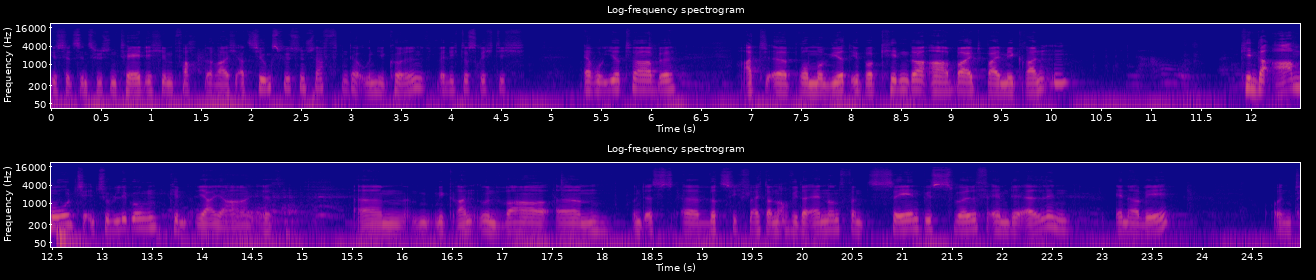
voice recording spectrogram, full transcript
ist jetzt inzwischen tätig im Fachbereich Erziehungswissenschaften der Uni Köln, wenn ich das richtig eruiert habe, hat äh, promoviert über Kinderarbeit bei Migranten. Kinderarmut, Entschuldigung, kind, ja, ja, ähm, Migranten und war, ähm, und es äh, wird sich vielleicht dann auch wieder ändern, von 10 bis 12 MDL in NRW. Und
